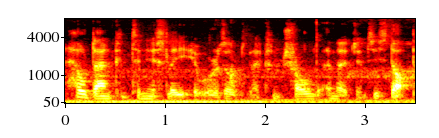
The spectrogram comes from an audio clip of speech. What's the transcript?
Held down continuously, it will result in a controlled emergency stop.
